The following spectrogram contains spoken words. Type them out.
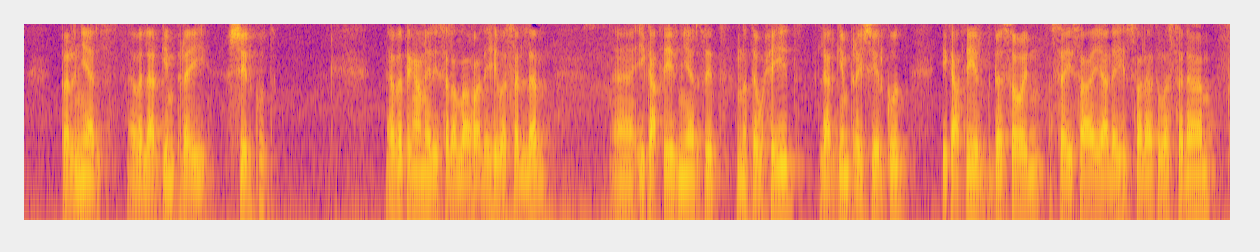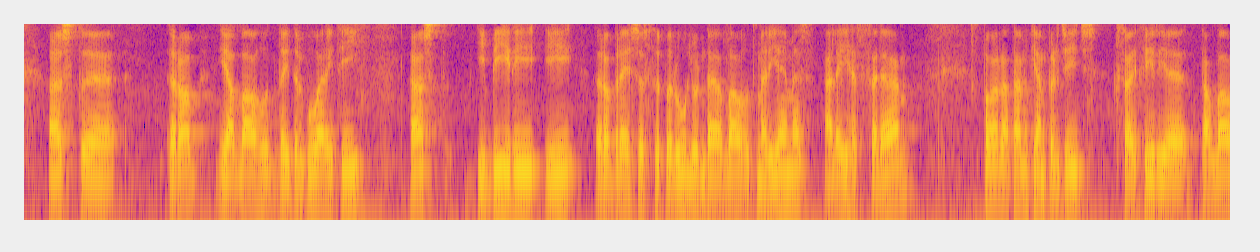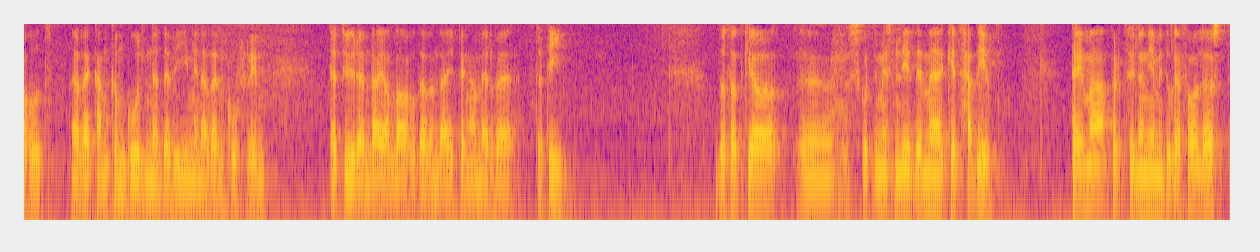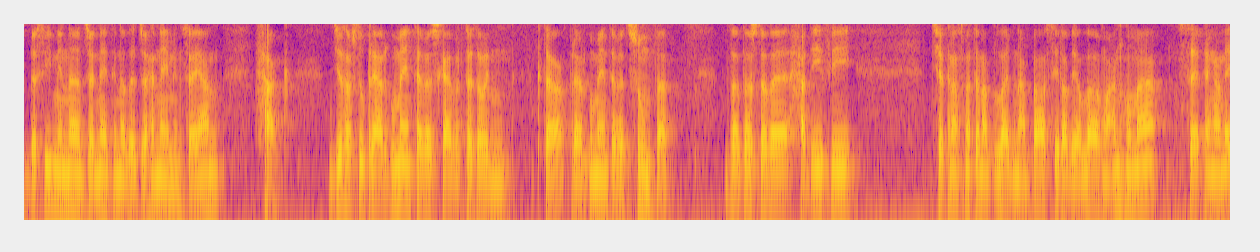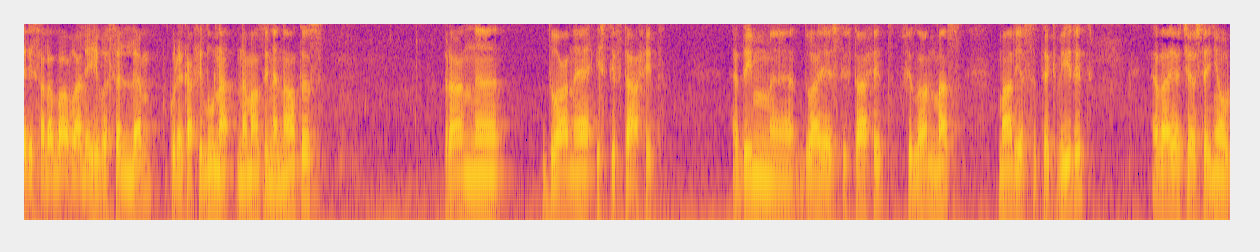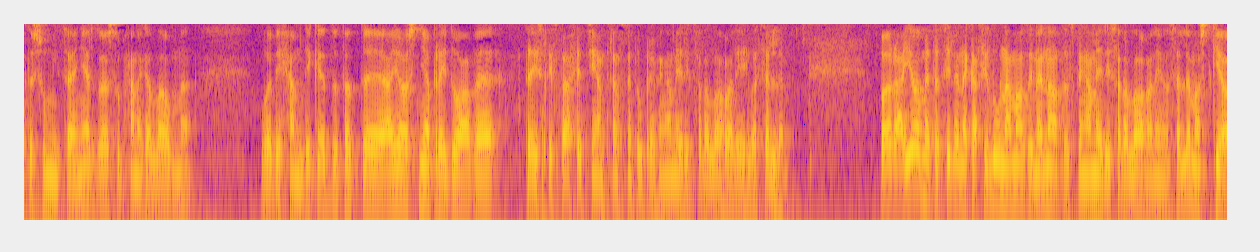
për njerëz edhe largim prej shirkut edhe pejgamberi sallallahu alaihi wasallam i ka thirr njerëzit në tauhid largim prej shirkut i ka thirr të besojnë se Isai alaihi salatu wassalam është rob i Allahut dhe i dërguari i Tij, është i biri i robëreshës së përulur ndaj Allahut Meriemës, alejhes selam, por ata nuk janë përgjigj kësaj thirrje të Allahut edhe kanë këmbgul në devijimin edhe në kufrin e tyre ndaj Allahut edhe ndaj pejgamberëve të Tij. Do thotë kjo shkurtimisht në lidhje me këtë hadith. Tema për të cilën jemi duke fol është besimi në xhenetin dhe xhehenemin, se janë hak. Gjithashtu prej argumenteve që e vërtetojnë këtë, prej argumenteve të shumta, do thotë është edhe hadithi që transmeton Abdullah ibn Abbas radhiyallahu anhuma se pejgamberi sallallahu alaihi wasallam kur e ka fillu namazin e natës, pra në Duan e Istiftahit. E dimë duaja e Istiftahit fillon mas marrjes së tekbirit, edhe ajo që është e njohur te shumica e njerëzve është Subhanak Allahumma wa bihamdike, do thotë ajo është një prej duave të Istiftahit që janë transmetu prej pejgamberit sallallahu alaihi wasallam. Por ajo me të cilën e ka fillu namazin e natës pejgamberi sallallahu alaihi wasallam është kjo.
